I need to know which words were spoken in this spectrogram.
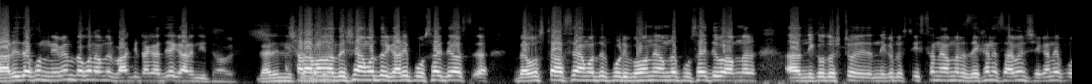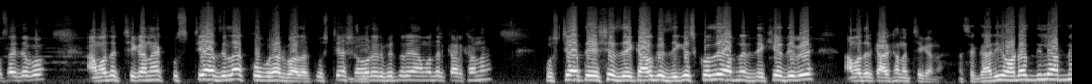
গাড়ি যখন নেবেন তখন আপনার বাকি টাকা দিয়ে গাড়ি নিতে হবে। গাড়ি নিতে সারা বাংলাদেশে আমাদের গাড়ি পৌঁছায় দেওয়ার ব্যবস্থা আছে আমাদের পরিবহনে। আমরা পৌঁছাই দেবো আপনার নিকটস্থ নিকটস্থ স্থানে আপনারা যেখানে চাইবেন সেখানে পৌঁছাই দেবো। আমাদের ঠিকানা কুষ্টিয়া জেলা কোবরহাট বাজার। কুষ্টিয়া শহরের ভিতরে আমাদের কারখানা। কুষ্টিয়াতে এসে যে কাউকে জিজ্ঞেস করলে আপনার দেখিয়ে দেবে আমাদের কারখানার ঠিকানা। আচ্ছা গাড়ি অর্ডার দিলে আপনি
